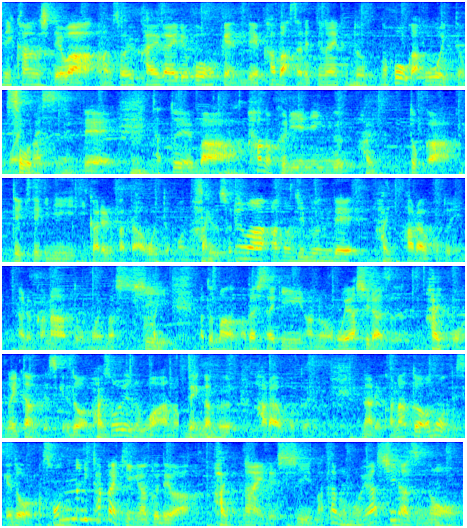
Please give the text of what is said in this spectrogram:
に関しては、はい、そういう海外旅行保険でカバーされてないことの方が多いと思いますので、ねうん、例えば、歯のクリーニングとか定期的に行かれる方は多いと思うんですけど、はい、それはあの自分で払うことになるかなと思いますし、はい、あとまあ私最近あの親知らずを抜いたんですけど、はい、そういうのもあの全額払うことになるかなとは思うんですけどそんなに高い金額ではないですし、まあ、多分親知らずの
